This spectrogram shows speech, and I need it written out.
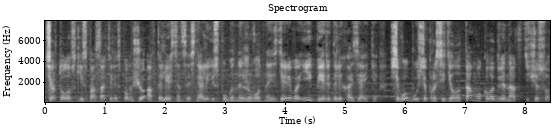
Сертоловские спасатели с помощью автолестницы сняли испуганное животное с дерева и передали хозяйке. Всего Буся просидела там около 12 часов.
